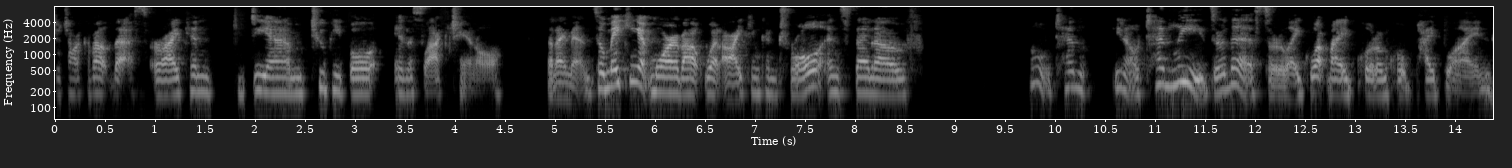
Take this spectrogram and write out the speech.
to talk about this, or I can DM two people in a Slack channel that I'm in. So making it more about what I can control instead of, oh, 10, you know, 10 leads or this, or like what my quote unquote pipeline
